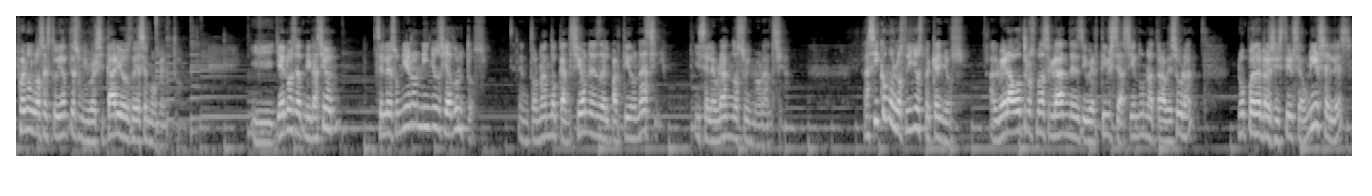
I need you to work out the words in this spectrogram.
fueron los estudiantes universitarios de ese momento, y llenos de admiración, se les unieron niños y adultos, entonando canciones del partido nazi y celebrando su ignorancia. Así como los niños pequeños, al ver a otros más grandes divertirse haciendo una travesura, no pueden resistirse a unírseles,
